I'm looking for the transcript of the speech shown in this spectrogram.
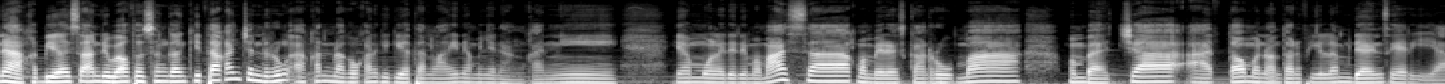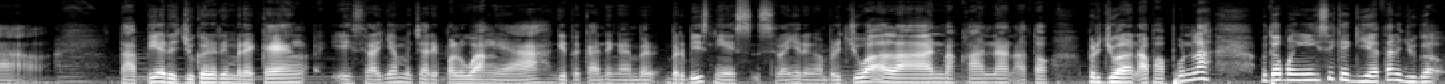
Nah, kebiasaan di waktu senggang kita kan cenderung akan melakukan kegiatan lain yang menyenangkan nih. Yang mulai dari memasak, membereskan rumah, membaca atau menonton film dan serial tapi ada juga dari mereka yang istilahnya mencari peluang ya gitu kan dengan ber berbisnis. Istilahnya dengan berjualan makanan atau berjualan apa pun lah untuk mengisi kegiatan juga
